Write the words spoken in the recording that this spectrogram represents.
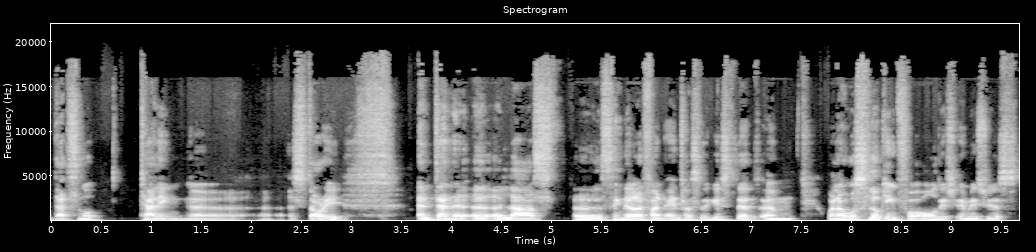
that's not telling uh, a story. And then a, a last uh, thing that I find interesting is that um, when I was looking for all these images,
